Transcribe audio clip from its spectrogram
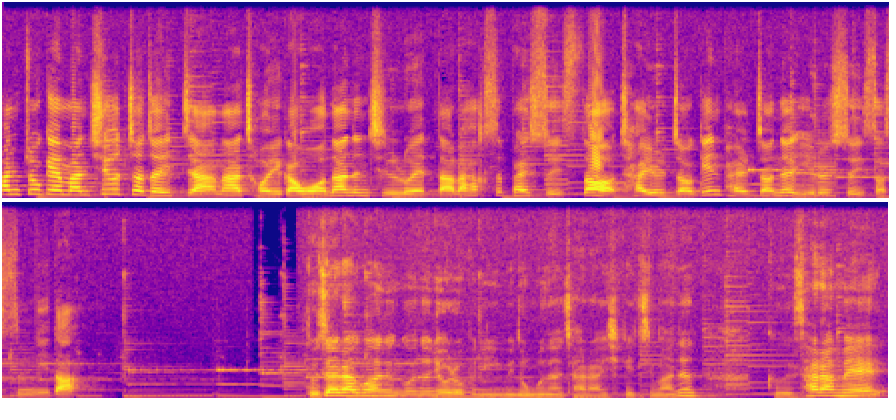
한쪽에만 치우쳐져 있지 않아 저희가 원하는 진로에 따라 학습할 수 있어 자율적인 발전을 이룰 수 있었습니다. 도자라고 하는 거는 여러분이 이미 너무나 잘 아시겠지만은 그 사람의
